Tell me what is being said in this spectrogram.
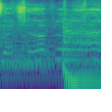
Such a plan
